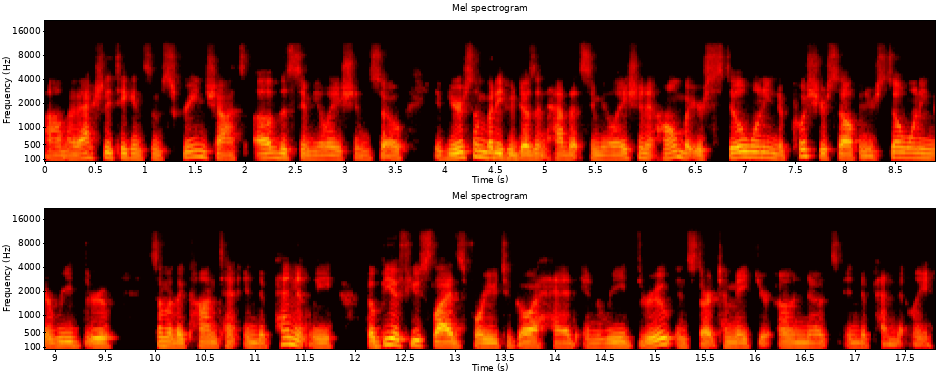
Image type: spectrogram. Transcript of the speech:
um, I've actually taken some screenshots of the simulation. So if you're somebody who doesn't have that simulation at home, but you're still wanting to push yourself and you're still wanting to read through some of the content independently, there'll be a few slides for you to go ahead and read through and start to make your own notes independently.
